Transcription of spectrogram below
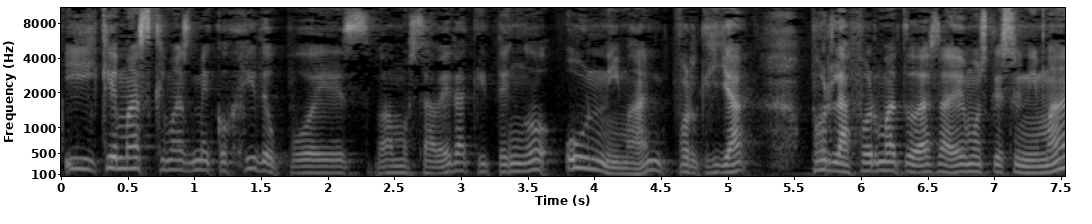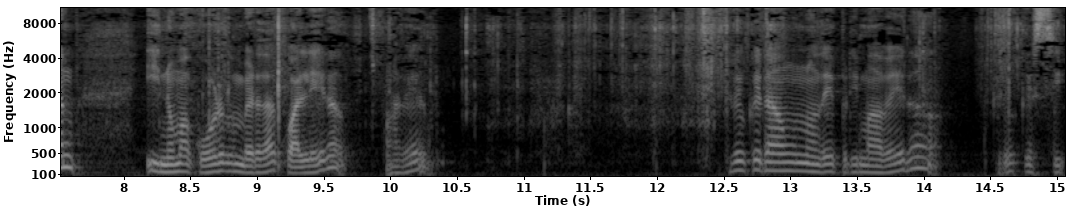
¿Y qué más, qué más me he cogido? Pues vamos a ver, aquí tengo un imán, porque ya por la forma todas sabemos que es un imán y no me acuerdo en verdad cuál era. A ver. Creo que era uno de primavera, creo que sí.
